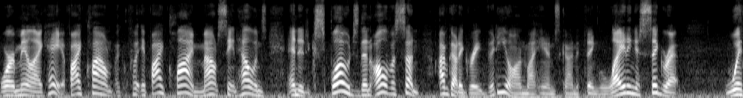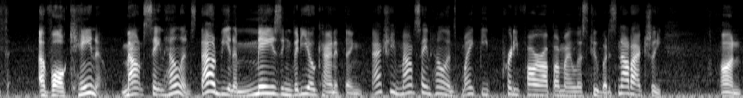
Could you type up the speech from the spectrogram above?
or I mean like, hey, if I climb, if I climb Mount St. Helens and it explodes, then all of a sudden I've got a great video on my hands kind of thing. Lighting a cigarette with a volcano, Mount St. Helens. That would be an amazing video kind of thing. Actually, Mount St. Helens might be pretty far up on my list too, but it's not actually on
